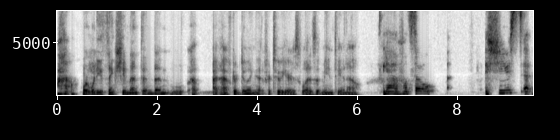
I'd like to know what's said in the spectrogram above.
Wow. Or what do you think she meant? And then uh, after doing it for two years, what does it mean to you now? Yeah. Well, so she used to, uh,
